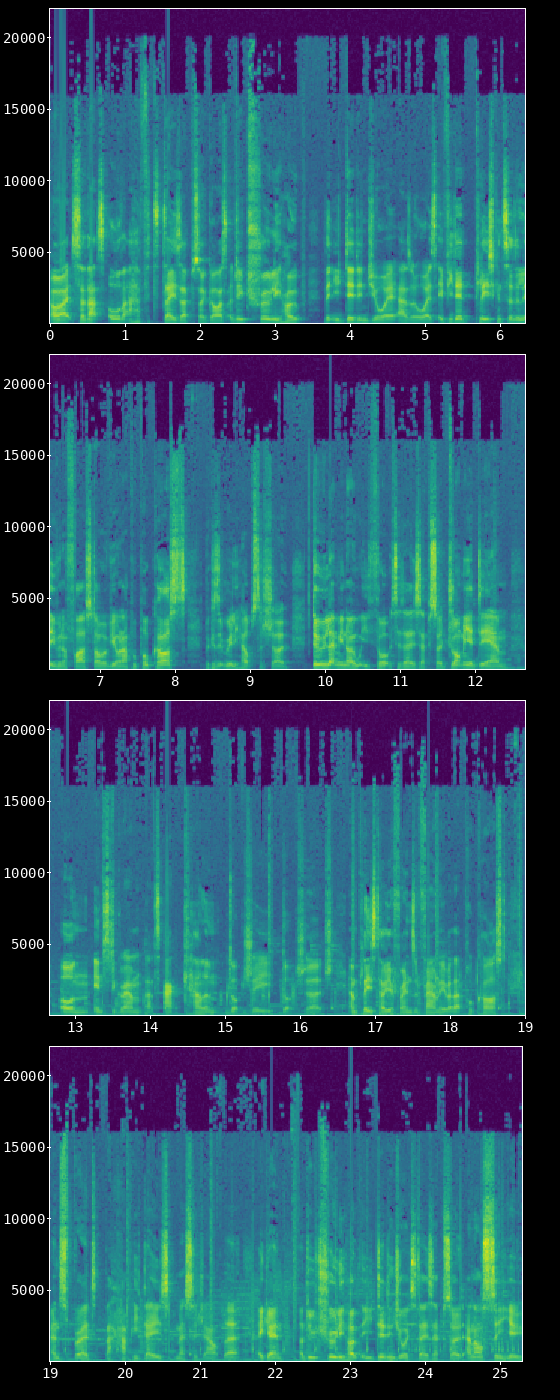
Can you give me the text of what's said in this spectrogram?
Alright, so that's all that I have for today's episode, guys. I do truly hope that you did enjoy it as always. If you did, please consider leaving a five star review on Apple Podcasts because it really helps the show. Do let me know what you thought of today's episode. Drop me a DM on Instagram, that's at callum.g.church. And please tell your friends and family about that podcast and spread the happy days message out there. Again, I do truly hope that you did enjoy today's episode, and I'll see you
